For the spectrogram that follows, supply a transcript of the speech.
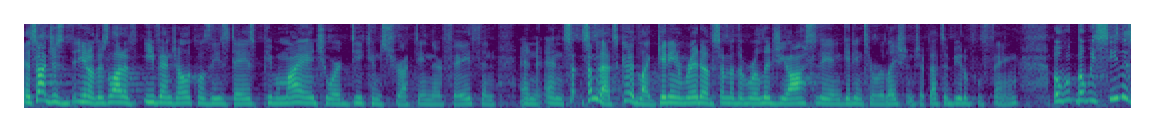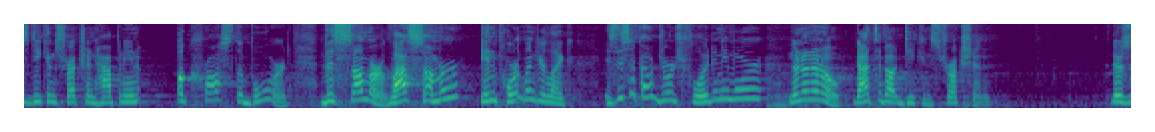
It's not just, you know, there's a lot of evangelicals these days, people my age, who are deconstructing their faith, and, and, and some of that's good, like getting rid of some of the religiosity and getting to relationship. That's a beautiful thing. But, but we see this deconstruction happening across the board. This summer, last summer in Portland, you're like, is this about George Floyd anymore? No, no, no, no. That's about deconstruction. There's,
